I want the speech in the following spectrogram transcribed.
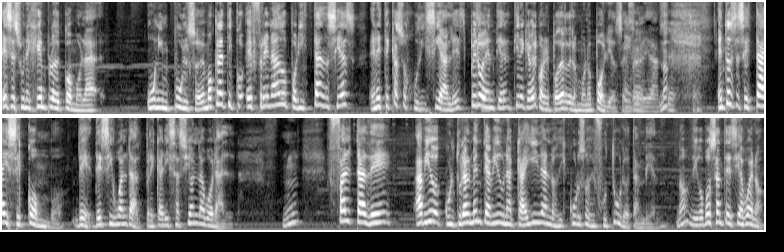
ese es un ejemplo de cómo la, un impulso democrático es frenado por instancias, en este caso judiciales, pero en- tiene que ver con el poder de los monopolios en Sí. realidad. ¿no? Sí. Entonces está ese combo de desigualdad, precarización laboral, ¿m? falta de... Ha habido, culturalmente ha habido una caída en los discursos de futuro también. ¿no? Digo, vos antes decías, bueno,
